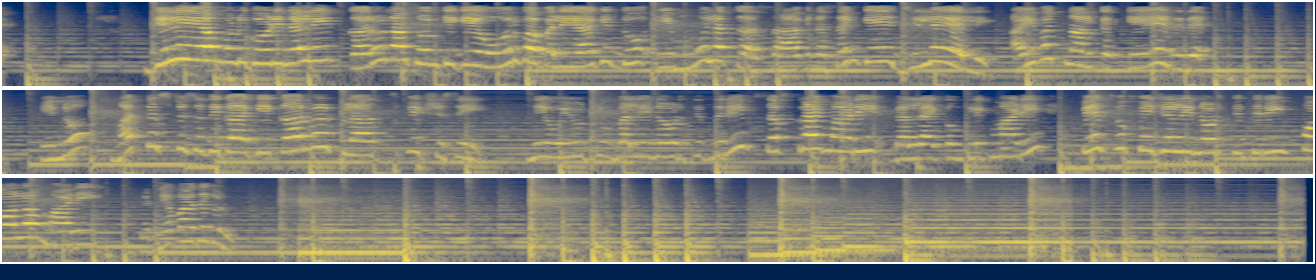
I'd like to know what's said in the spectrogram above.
ಜಿಲ್ಲೆಯ ಮುಳುಗೋಡಿನಲ್ಲಿ ಕರೋನಾ ಸೋಂಕಿಗೆ ಓರ್ವ ಬಲಿಯಾಗಿದ್ದು, ಈ ಮೂಲಕ ಸಾವಿನ ಸಂಖ್ಯೆ ಜಿಲ್ಲೆಯಲ್ಲಿ ಐವತ್ನಾಲ್ಕಕ್ಕೆ ಏರಿದೆ. ಇನ್ನು ಮತ್ತಷ್ಟು ಸುದ್ದಿಗಾಗಿ ಕಾರ್ವರ್ ಪ್ಲಸ್ ವೀಕ್ಷಿಸಿ. ನೀವು ಯೂಟ್ಯೂಬ್ ಅಲ್ಲಿ ನೋಡ್ತಿದ್ದೀರಿ, ಸಬ್ಸ್ಕ್ರೈಬ್ ಮಾಡಿ, ಬೆಲ್ ಐಕಾನ್ ಕ್ಲಿಕ್ ಮಾಡಿ, ಫೇಸ್ಬುಕ್ ಪೇಜ್ ಅಲ್ಲಿ ನೋಡ್ತಿದ್ದೀರಿ, ಫಾಲೋ ಮಾಡಿ. ಧನ್ಯವಾದಗಳು.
